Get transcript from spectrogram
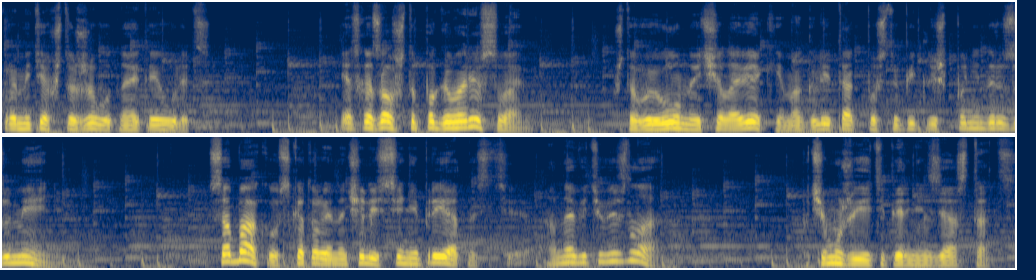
кроме тех, что живут на этой улице. Я сказал, что поговорю с вами, что вы умный человек и могли так поступить лишь по недоразумению. Собаку, с которой начались все неприятности, она ведь увезла. Почему же ей теперь нельзя остаться?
